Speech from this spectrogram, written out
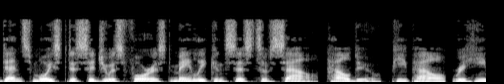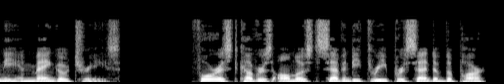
Dense moist deciduous forest mainly consists of sal, haldu, peepal, rohini and mango trees. Forest covers almost 73% of the park,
